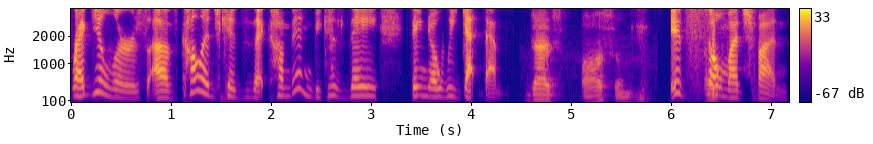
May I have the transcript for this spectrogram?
regulars of college kids that come in because they they know we get them. That's awesome. It's so I- much fun.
